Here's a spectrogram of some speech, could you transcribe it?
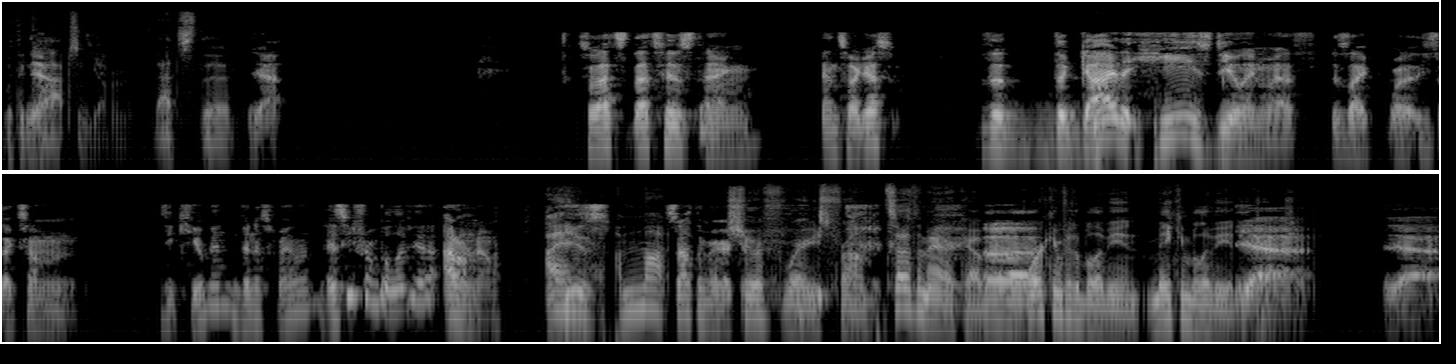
with the Yeah. collapsing government. That's the Yeah. So that's that's his thing, and so I guess the the guy that he's dealing with is like what he's like some is he Cuban Venezuelan is he from Bolivia I don't know I. He's I'm not South America sure where he's from. South America, Uh, working for the Bolivian, making Bolivia. Yeah. Yeah.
